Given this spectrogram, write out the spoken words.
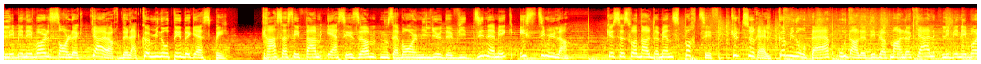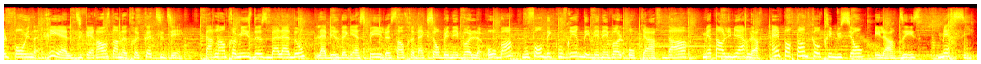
Les bénévoles sont le cœur de la communauté de Gaspé. Grâce à ces femmes et à ces hommes, nous avons un milieu de vie dynamique et stimulant. Que ce soit dans le domaine sportif, culturel, communautaire ou dans le développement local, les bénévoles font une réelle différence dans notre quotidien. Par l'entremise de ce balado, la ville de Gaspé et le Centre d'action bénévole Auban vous font découvrir des bénévoles au cœur d'art, mettent en lumière leur importante contribution et leur disent merci.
